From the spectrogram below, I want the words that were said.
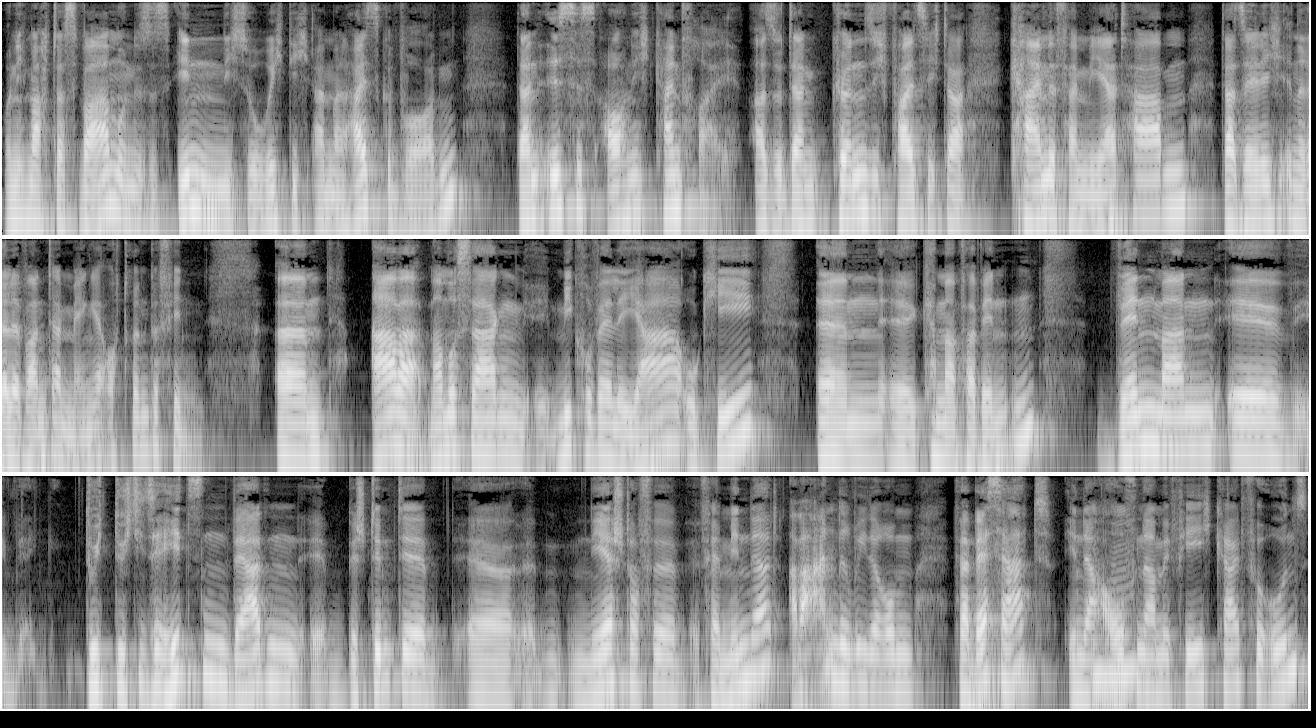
und ich mache das warm und es ist innen nicht so richtig einmal heiß geworden, dann ist es auch nicht keimfrei. Also dann können sich, falls sich da Keime vermehrt haben, tatsächlich in relevanter Menge auch drin befinden. Ähm, aber man muss sagen, Mikrowelle ja, okay, ähm, äh, kann man verwenden. Wenn man äh, durch, durch diese Hitzen werden äh, bestimmte äh, Nährstoffe vermindert, aber andere wiederum verbessert in der Aufnahmefähigkeit für uns.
